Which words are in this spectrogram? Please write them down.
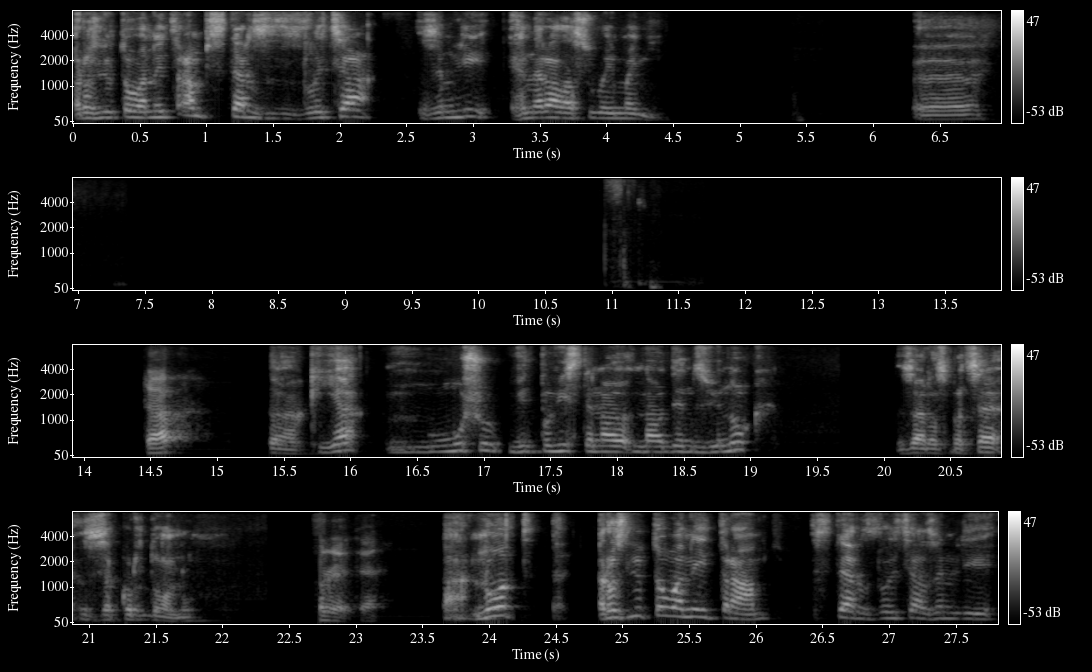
розлютований Трамп стер з лиця землі генерала Сулеймані. Е, Так, Так, я мушу відповісти на, на один дзвінок зараз, бо це з-за кордону. говорите. А, ну от розлютований Трамп стер з лиця землі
